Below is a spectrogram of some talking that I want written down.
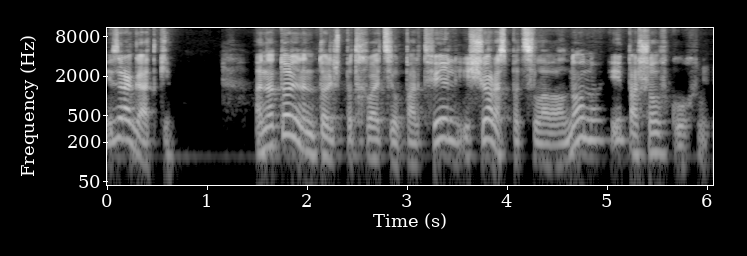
из рогатки. Анатолий Анатольевич подхватил портфель, еще раз поцеловал Нону и пошел в кухню.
